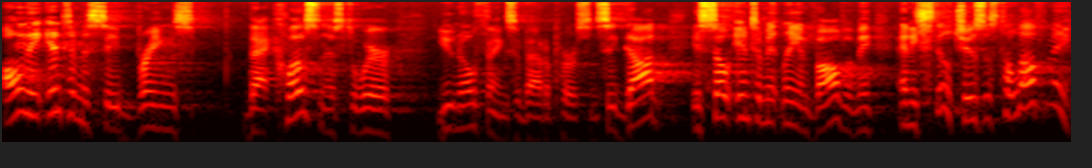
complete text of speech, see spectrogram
Only intimacy brings that closeness to where you know things about a person. See, God is so intimately involved with me, and He still chooses to love me.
